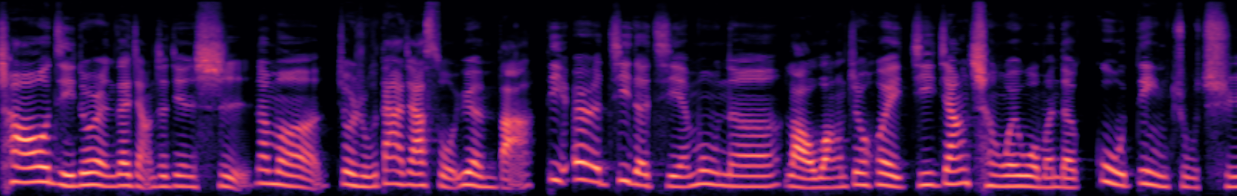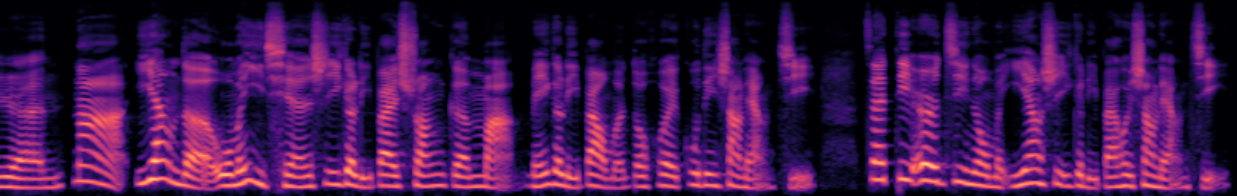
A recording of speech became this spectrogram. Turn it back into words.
超级多人在讲这件事，那么就如大家所愿吧。第二季的节目呢，老王就会即将成为我们的固定主持人。那一样的，我们以前是一个礼拜双更嘛，每一个礼拜我们都会固定上两集。在第二季呢，我们一样是一个礼拜会上两集，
